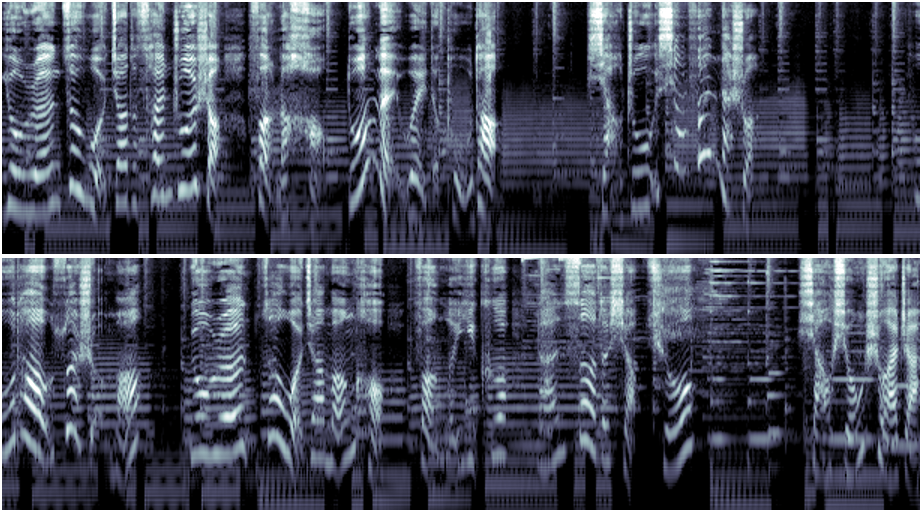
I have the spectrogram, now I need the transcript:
有人在我家的餐桌上放了好多美味的葡萄。”小猪兴奋地说：“葡萄算什么？有人在我家门口放了一颗蓝色的小球。”小熊说着，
